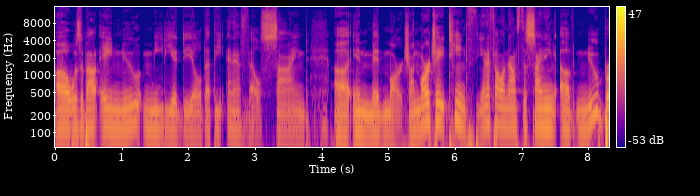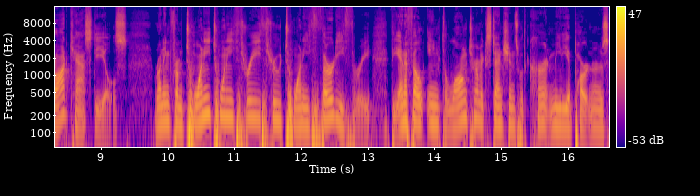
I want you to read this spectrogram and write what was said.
uh, was about a new media deal that the NFL signed uh, in mid March. On March 18th, the NFL announced the signing of new broadcast deals. Running from 2023 through 2033, the NFL inked long term extensions with current media partners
